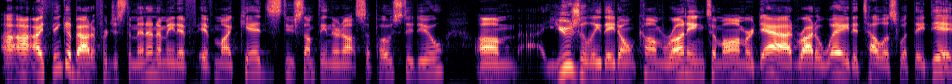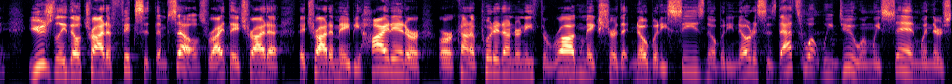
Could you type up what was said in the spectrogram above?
I, I think about it for just a minute. I mean, if, if my kids do something they're not supposed to do, um, usually they don't come running to mom or dad right away to tell us what they did. Usually they'll try to fix it themselves, right? They try to they try to maybe hide it or or kind of put it underneath the rug, make sure that nobody sees, nobody notices. That's what we do when we sin. When there's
